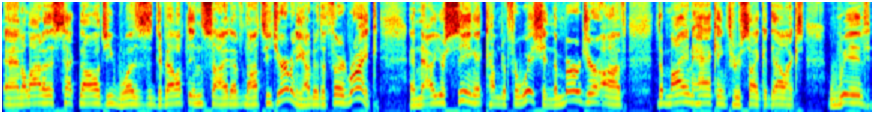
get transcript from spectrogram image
And a lot of this technology was developed inside of Nazi Germany under the Third Reich. And now you're seeing it come to fruition. The merger of the mind hacking through psychedelics with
